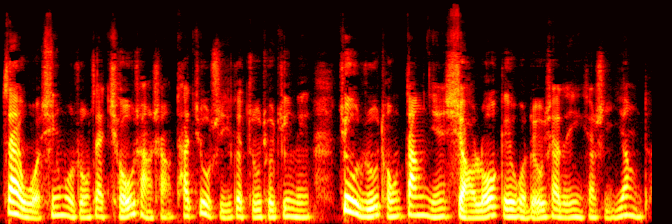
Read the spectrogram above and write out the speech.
在我心目中，在球场上他就是一个足球精灵，就如同当年小罗给我留下的印象是一样的。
